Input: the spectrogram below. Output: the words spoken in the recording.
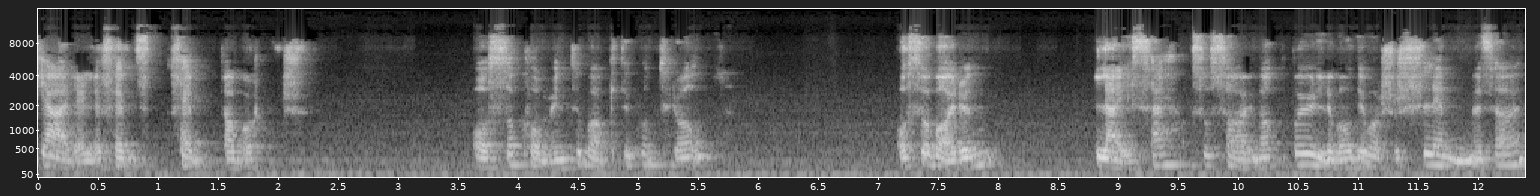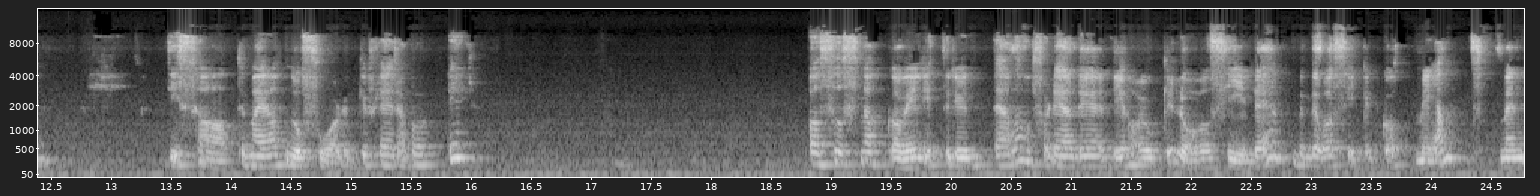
fjerde eller femte abort. Og så kom hun tilbake til kontroll. Og så var hun lei seg. Og så sa hun at på Ullevål de var så slemme, sa hun. De sa til meg at nå får du ikke flere aborter. Og så snakka vi litt rundt det, da, for det, de har jo ikke lov å si det. Men det var sikkert godt ment. Men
